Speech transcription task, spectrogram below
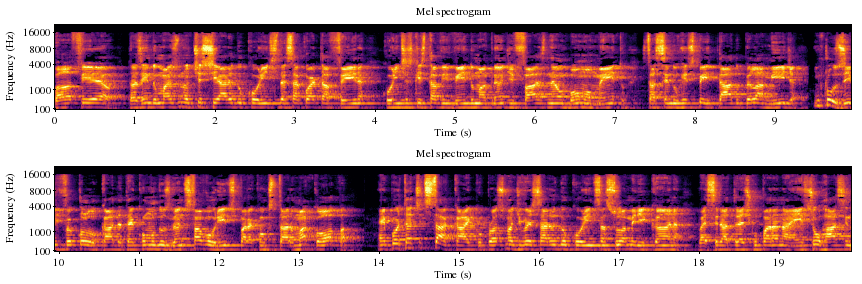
Fala Fiel, trazendo mais um noticiário do Corinthians dessa quarta-feira. Corinthians que está vivendo uma grande fase, né? um bom momento, está sendo respeitado pela mídia, inclusive foi colocado até como um dos grandes favoritos para conquistar uma Copa. É importante destacar que o próximo adversário do Corinthians na Sul-Americana vai ser o Atlético Paranaense, o Racing.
